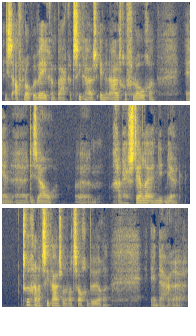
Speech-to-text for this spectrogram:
En is de afgelopen weken een paar keer het ziekenhuis in en uit gevlogen. En die zou Ehm, gaan herstellen en niet meer terug gaan naar het ziekenhuis als wat zou gebeuren. En daar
